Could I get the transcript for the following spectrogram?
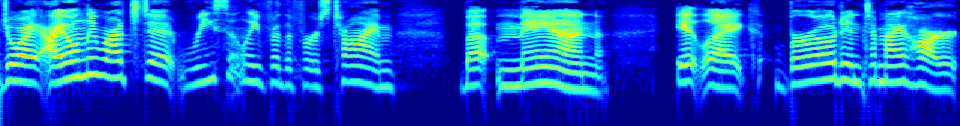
joy. I only watched it recently for the first time, but man, it like burrowed into my heart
